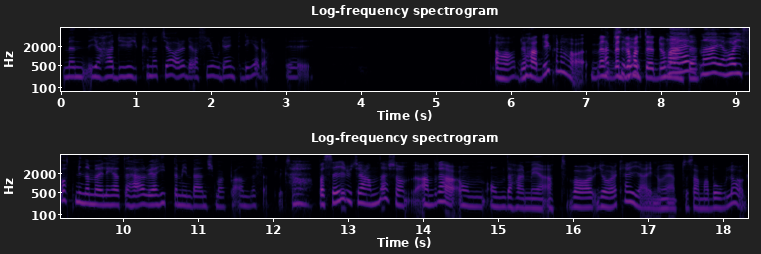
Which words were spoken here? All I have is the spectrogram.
men jag hade ju kunnat göra det. Varför gjorde jag inte det då? Det, Ja, du hade ju kunnat ha. Men, men du har inte... Du har nej, inte... nej, jag har ju fått mina möjligheter här och jag hittar min benchmark på andra sätt. Liksom. Vad säger du till andra, som, andra om, om det här med att var, göra karriär inom ett och samma bolag?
